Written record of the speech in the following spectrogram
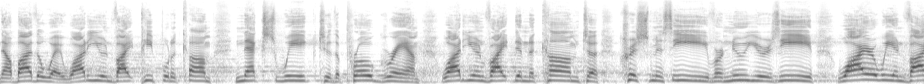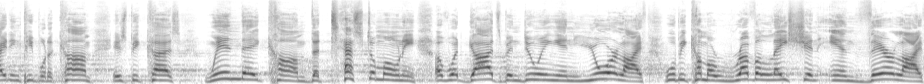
Now, by the way, why do you invite people to come next week to the program? Why do you invite them to come to Christmas Eve or New Year's Eve? Why are we inviting people to come? Is because when they come, the testimony of what God's been doing in your life will become a revelation in their life,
